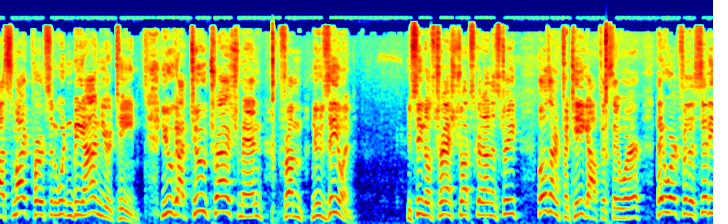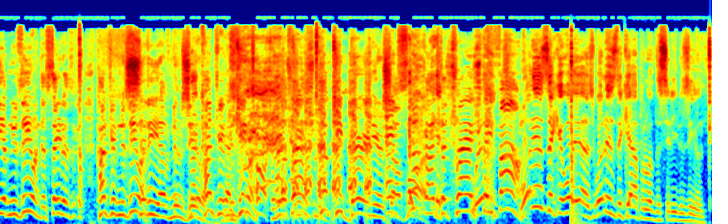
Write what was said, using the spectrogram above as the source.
A smart person wouldn't be on your team. You got two trash men from New Zealand. You seen those trash trucks go down the street? Those aren't fatigue outfits they wear. They work for the city of New Zealand, the state of country of New Zealand. City of New Zealand. The country of Yeah, New keep Zealand. talking. The trash keep- you'll keep burying yourself and more. Snuka's the trash they found. What is the what is, what is the capital of the city of New Zealand?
